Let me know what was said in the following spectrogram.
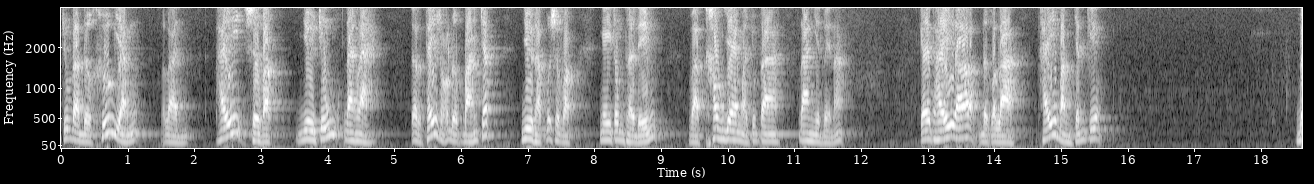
chúng ta được hướng dẫn là thấy sự vật như chúng đang là. Tức là thấy rõ được bản chất như thật của sự vật ngay trong thời điểm và không gian mà chúng ta đang nhìn về nó. Cái thấy đó được gọi là thấy bằng chánh kiến b.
